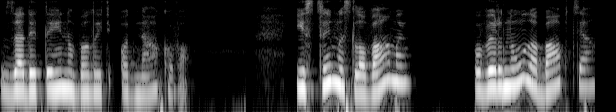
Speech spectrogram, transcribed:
за дитину болить однаково. І з цими словами повернула бабця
